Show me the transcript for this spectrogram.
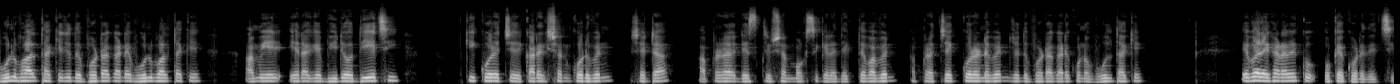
ভুলভাল থাকে, যদি ভোটার কার্ডে ভুলভাল থাকে, আমি এর আগে ভিডিও দিয়েছি, কি করে কারেকশন করবেন সেটা আপনারা ডিসক্রিপশন বক্সে গেলে দেখতে পাবেন। আপনারা চেক করে নেবেন যদি ভোটার কার্ডে কোনো ভুল থাকে। এবার এখানে আমি ওকে করে দিচ্ছি।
